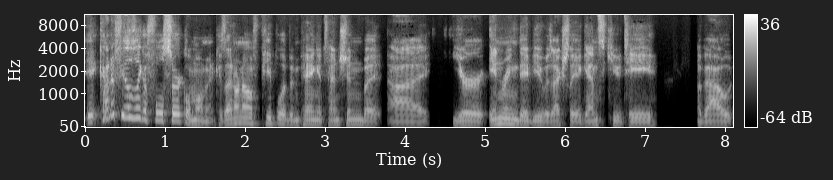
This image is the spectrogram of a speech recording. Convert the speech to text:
it kind of feels like a full circle moment because I don't know if people have been paying attention, but uh, your in ring debut was actually against QT about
